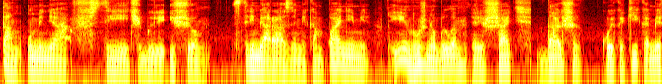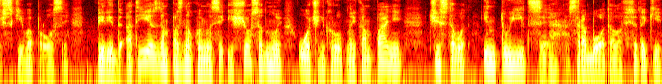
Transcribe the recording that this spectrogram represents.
Там у меня встречи были еще с тремя разными компаниями, и нужно было решать дальше кое-какие коммерческие вопросы. Перед отъездом познакомился еще с одной очень крупной компанией. Чисто вот интуиция сработала. Все-таки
